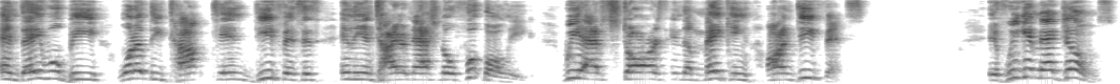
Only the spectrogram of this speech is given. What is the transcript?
and they will be one of the top 10 defenses in the entire National Football League. We have stars in the making on defense. If we get Mac Jones,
